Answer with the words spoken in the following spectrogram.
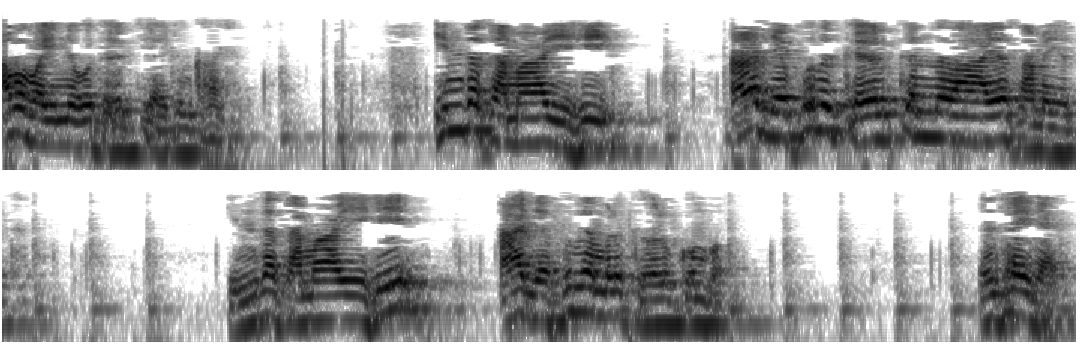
അപ്പൊ വൈനവ് തീർച്ചയായിട്ടും കാര്യം. ഇന്ത സമായിഹി ആ ലഫത് കേൾക്കുന്നതായ സമയത്ത്. ഇന്ത സമായിഹി ആ ലഫത് നമ്മൾ കേൾക്കുമ്പോൾ മനസ്സിലായില്ലേ?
